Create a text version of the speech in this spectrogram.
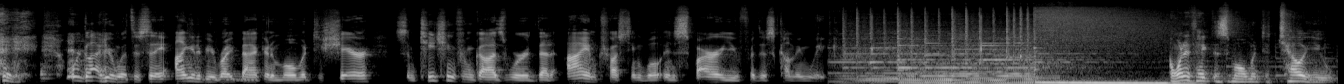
Hey, we're glad you're with us today. I'm going to be right back in a moment to share some teaching from god's word that i am trusting will inspire inspire you for this coming week. I want to take this moment to tell you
